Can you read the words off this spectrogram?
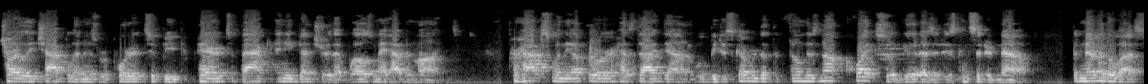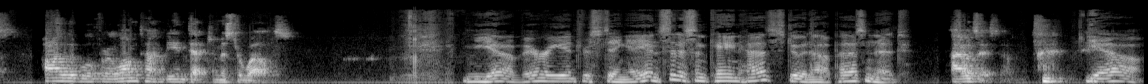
Charlie Chaplin is reported to be prepared to back any venture that Welles may have in mind. Perhaps when the uproar has died down, it will be discovered that the film is not quite so good as it is considered now. But nevertheless, Hollywood will for a long time be in debt to Mr. Welles. Yeah, very interesting. Eh? And Citizen Kane has stood up, hasn't it? I would say so. yeah.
